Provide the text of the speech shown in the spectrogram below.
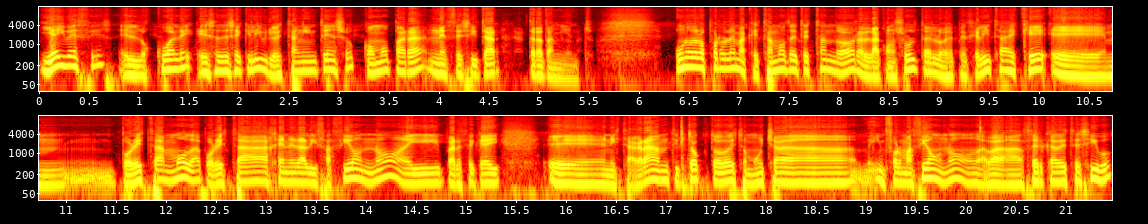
Y hay veces en los cuales ese desequilibrio es tan intenso como para necesitar tratamiento. Uno de los problemas que estamos detectando ahora en la consulta, en los especialistas, es que eh, por esta moda, por esta generalización, ¿no? Ahí parece que hay eh, en Instagram, TikTok, todo esto, mucha información ¿no? acerca de este SIBO,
